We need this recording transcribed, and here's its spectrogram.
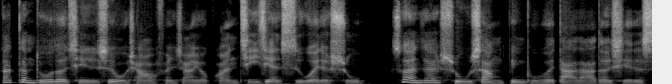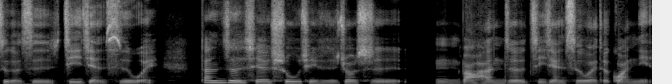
那更多的其实是我想要分享有关极简思维的书。虽然在书上并不会大大的写着四个字“极简思维”，但是这些书其实就是嗯包含着极简思维的观念，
